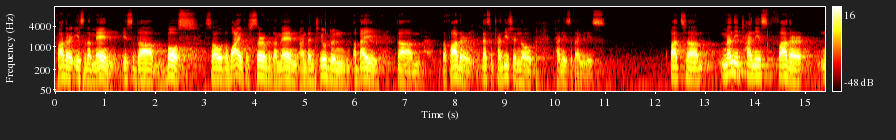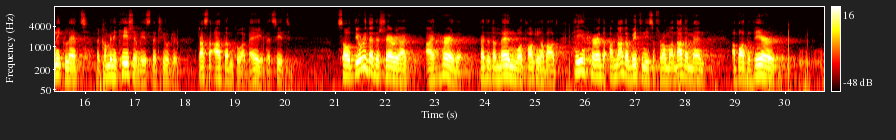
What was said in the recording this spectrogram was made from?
father is the man, is the boss. So the wife serve the man, and then children obey the, um, the father. That's the traditional Chinese families. But um, many Chinese father neglect the communication with the children, just ask them to obey. That's it. So during that sharing, I, I heard that the men were talking about. He heard another witness from another man about their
